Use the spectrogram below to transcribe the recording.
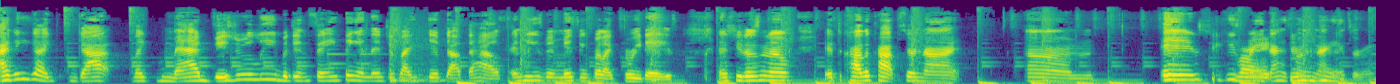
I think he like got like mad visually, but didn't say anything, and then just like dipped out the house. And he's been missing for like three days, and she doesn't know if to call the cops or not. Um, and she keeps Right. ringing down his phone, he's not answering.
